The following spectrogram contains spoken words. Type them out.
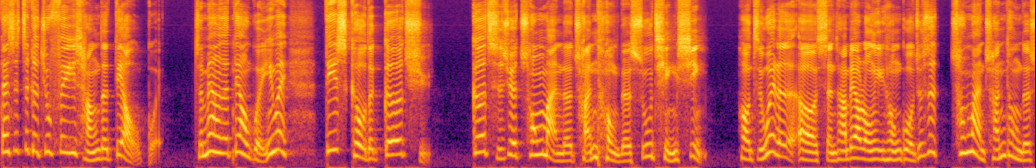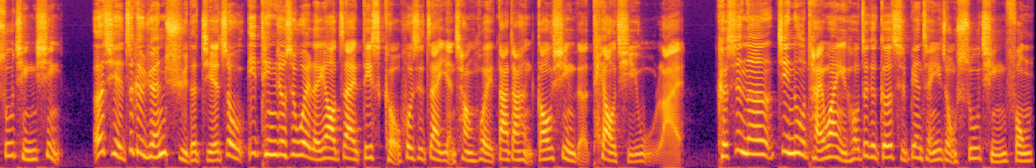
但是这个就非常的吊诡，怎么样的吊诡？因为 disco 的歌曲歌词却充满了传统的抒情性，好，只为了呃审查比较容易通过，就是充满传统的抒情性。而且这个原曲的节奏一听就是为了要在 disco 或是在演唱会，大家很高兴的跳起舞来。可是呢，进入台湾以后，这个歌词变成一种抒情风。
